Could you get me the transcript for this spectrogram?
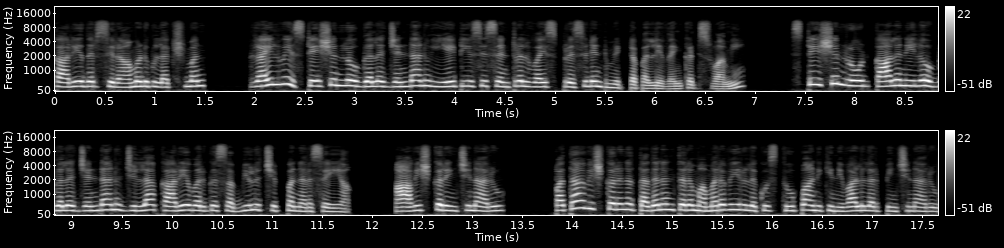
కార్యదర్శి రామడుగు లక్ష్మణ్ రైల్వే స్టేషన్లో గల జెండాను ATC central vice president Mittapalli Venkatswamy station road కాలనీలో గల జెండాను జిల్లా కార్యవర్గ సభ్యులు చిప్ప నరసయ్య ఆవిష్కరించినారు. పతావిష్కరణ తదనంతరం అమరవీరులకు స్తూపానికి నివాళులర్పించినారు.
